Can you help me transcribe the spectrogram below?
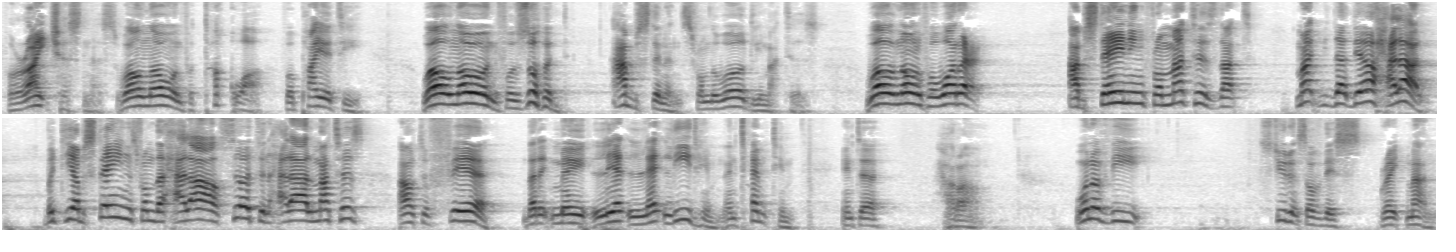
for righteousness, well known for taqwa, for piety, well known for zuhd, abstinence from the worldly matters, well known for wara', abstaining from matters that might be that they are halal, but he abstains from the halal, certain halal matters out of fear that it may le- le- lead him and tempt him into haram. One of the students of this great man,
